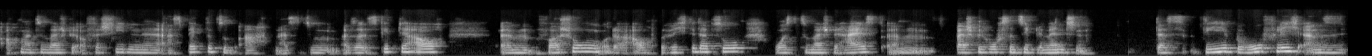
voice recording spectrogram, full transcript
auch mal zum Beispiel auf verschiedene Aspekte zu beachten. Also, zum, also es gibt ja auch ähm, Forschung oder auch Berichte dazu, wo es zum Beispiel heißt, ähm, Beispiel hochsensible Menschen, dass die beruflich an,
